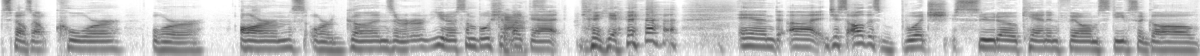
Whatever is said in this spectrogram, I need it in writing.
spells out core or arms or guns or you know some bullshit like that. Yeah. And uh, just all this butch pseudo canon film steve seagal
